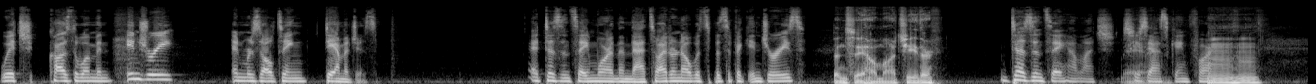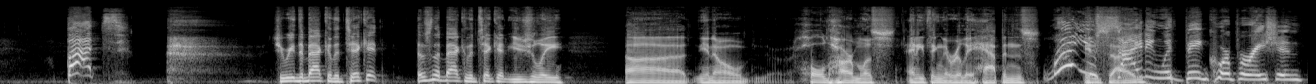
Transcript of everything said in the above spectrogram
which caused the woman injury and resulting damages. It doesn't say more than that, so I don't know what specific injuries. Doesn't say how much either. Doesn't say how much she's asking for. Mm-hmm. But Did you read the back of the ticket? Doesn't the back of the ticket usually, uh, you know, hold harmless anything that really happens? why are you inside? siding with big corporation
